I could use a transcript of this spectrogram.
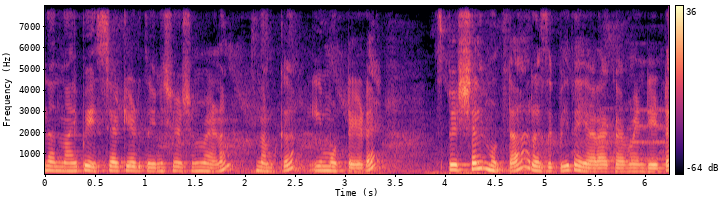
നന്നായി പേസ്റ്റാക്കി എടുത്തതിന് ശേഷം വേണം നമുക്ക് ഈ മുട്ടയുടെ സ്പെഷ്യൽ മുട്ട റെസിപ്പി തയ്യാറാക്കാൻ വേണ്ടിയിട്ട്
